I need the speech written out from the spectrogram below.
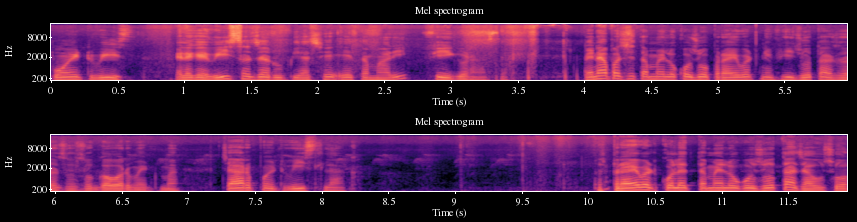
પોઈન્ટ વીસ. એટલે કે વીસ હજાર રૂપિયા છે એ તમારી ફી ગણાશે. એના પછી તમે લોકો જો પ્રાઇવેટની ફી જોતા જશો ગવર્મેન્ટમાં ચાર પોઈન્ટ વીસ લાખ. પ્રાઇવેટ કોલેજ તમે લોકો જોતા જાઓ છો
